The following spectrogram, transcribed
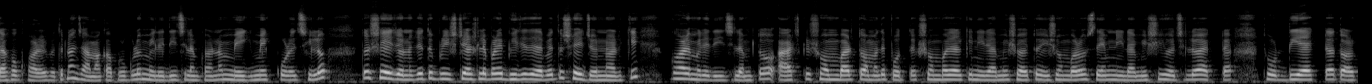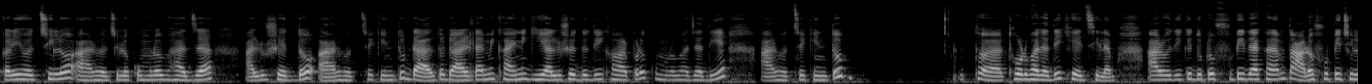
দেখো ঘরের ভেতর না জামা কাপড়গুলো মেলে দিয়েছিলাম কারণ মেঘ মেঘ করেছিল। তো সেই জন্য যেহেতু বৃষ্টি আসলে পরে ভিজে যাবে, তো সেই জন্য আর কি ঘরে মেলে দিয়েছিলাম। তো আজকে সোমবার, তো আমাদের প্রত্যেক সোমবার আর কি নিরামিষ হয়। তো এই সোমবারও সেম নিরামিষই হয়েছিল। একটা থোর দিয়ে একটা তরকারি হচ্ছিল, আর হচ্ছিল কুমড়ো ভাজা, আলু সেদ্ধ আর হচ্ছে কিন্তু ডাল। তো ডালটা আমি খাইনি, ঘি আলু সেদ্ধ দিয়ে খাওয়ার পরে কুমড়ো ভাজা দিয়ে আর হচ্ছে কিন্তু থোর ভাজা দিয়ে খেয়েছিলাম। আর ওদিকে দুটো ফুটি দেখালাম, তো আরও ফুটি ছিল,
